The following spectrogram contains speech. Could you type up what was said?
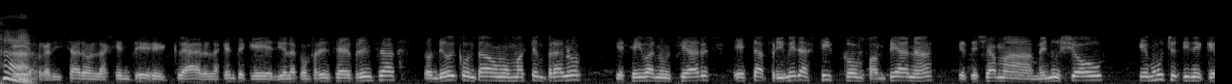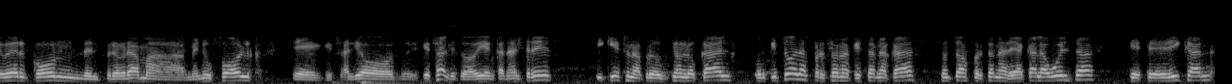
que organizaron la gente, claro, la gente que dio la conferencia de prensa, donde hoy contábamos más temprano que se iba a anunciar esta primera sitcom pampeana que se llama Menú Show, que mucho tiene que ver con el programa Menú Folk, eh, que salió, que sale todavía en Canal 3 y que es una producción local, porque todas las personas que están acá son todas personas de acá a la vuelta que se dedican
